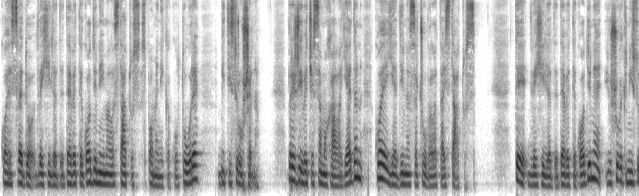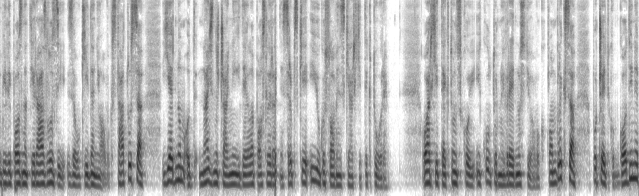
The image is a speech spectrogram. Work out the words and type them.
koja je sve do 2009. godine imala status spomenika kulture, biti srušena. Preživeće samo Hala 1, koja je jedina sačuvala taj status – Te 2009. godine još uvek nisu bili poznati razlozi za ukidanje ovog statusa, jednom od najznačajnijih dela posleratne srpske i jugoslovenske arhitekture. O arhitektonskoj i kulturnoj vrednosti ovog kompleksa početkom godine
